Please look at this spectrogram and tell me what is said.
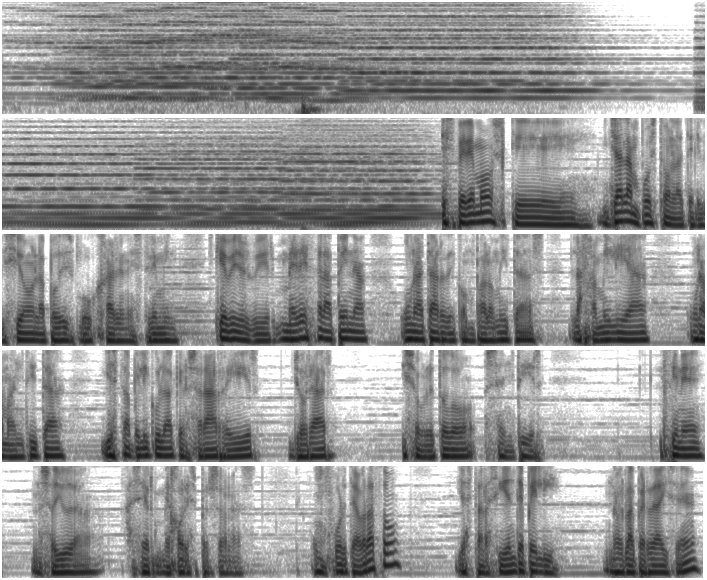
Esperemos que ya la han puesto en la televisión, la podéis buscar en streaming. Qué bello vivir. Merece la pena una tarde con palomitas, la familia, una mantita y esta película que nos hará reír, llorar y sobre todo sentir. El cine nos ayuda a ser mejores personas. Un fuerte abrazo y hasta la siguiente peli. No os la perdáis, ¿eh?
